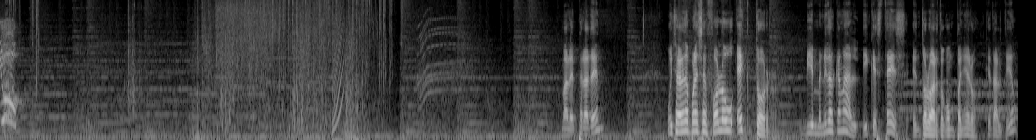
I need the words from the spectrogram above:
¡Yo! Vale, espérate. Muchas gracias por ese follow, Héctor. Bienvenido al canal y que estés en todo lo harto, compañero. ¿Qué tal, tío?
